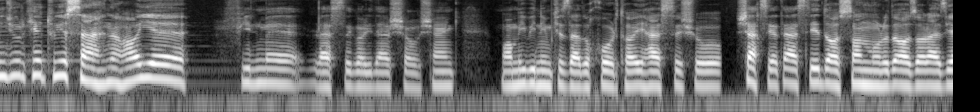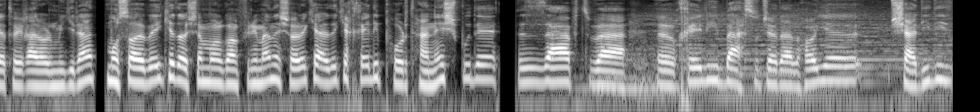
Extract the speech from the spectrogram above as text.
همینجور که توی صحنه های فیلم رستگاری در شاوشنگ ما می‌بینیم که زد و خورتهایی هستش و شخصیت اصلی داستان مورد آزار و اذیت هایی قرار می‌گیرن مصاحبه ای که داشته مورگان فریمن اشاره کرده که خیلی پرتنش بوده ضبط و خیلی بحث و جدل های شدیدی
